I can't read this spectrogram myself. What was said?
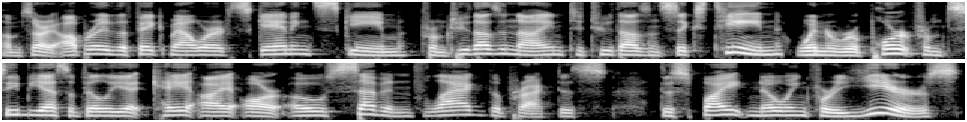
I'm sorry, operated the fake malware scanning scheme from 2009 to 2016 when a report from CBS affiliate KIRO7 flagged the practice despite knowing for years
